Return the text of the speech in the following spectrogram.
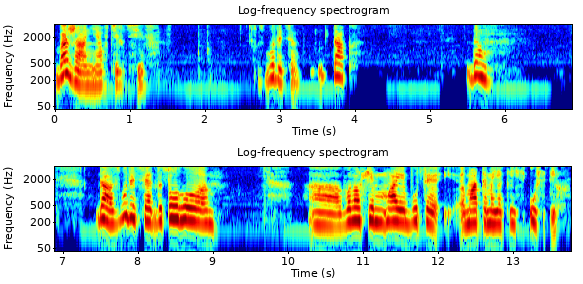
бажання в тільців. Збудеться? Так. Да. Да, збудеться до того, а, воно ще має бути, матиме якийсь успіх,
